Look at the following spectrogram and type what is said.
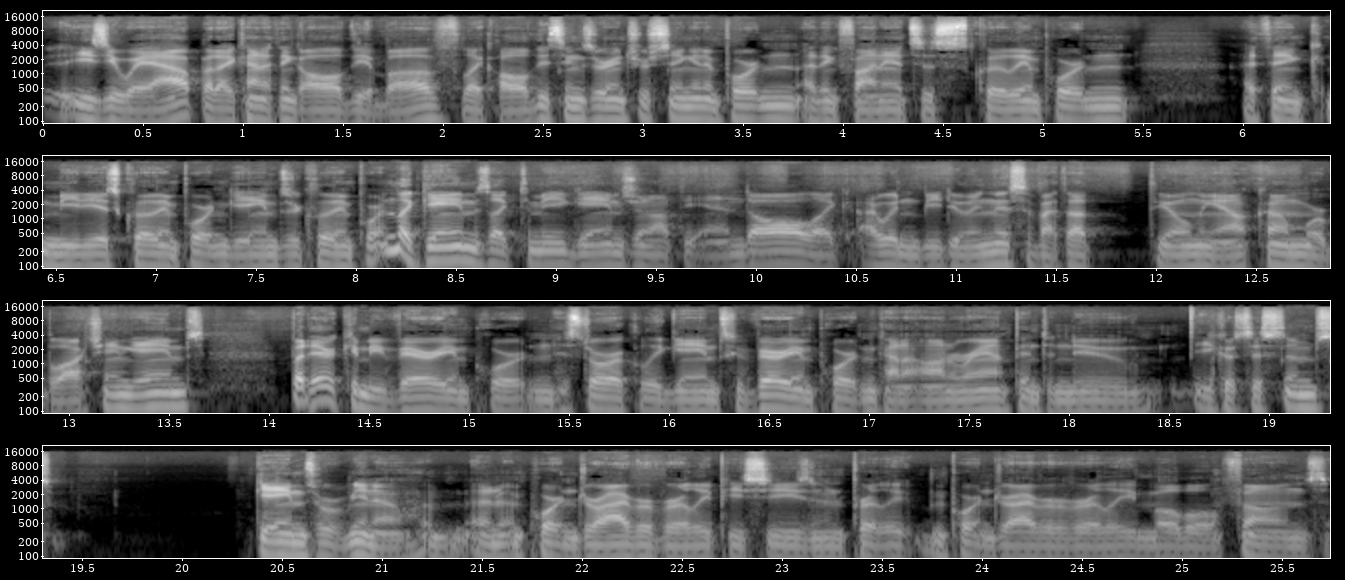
easy way out, but I kind of think all of the above, like all these things are interesting and important. I think finance is clearly important. I think media is clearly important. Games are clearly important. Like games, like to me, games are not the end all. Like I wouldn't be doing this if I thought the only outcome were blockchain games. But it can be very important. Historically, games very important kind of on ramp into new ecosystems games were, you know, an important driver of early PCs and an important driver of early mobile phones.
